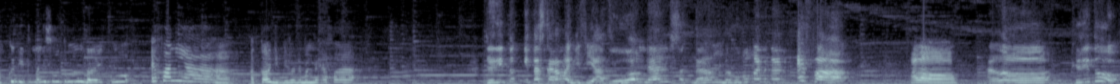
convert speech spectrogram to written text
aku ditemani sama teman baikku, Evania atau bisa dipanggil Eva. Jadi tuh kita sekarang lagi via Zoom dan sedang berhubungan dengan Eva. Halo. Halo. Jadi tuh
